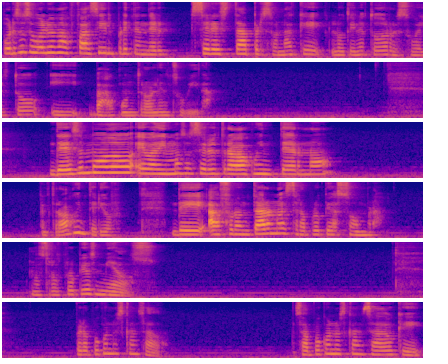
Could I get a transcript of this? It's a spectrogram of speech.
Por eso se vuelve más fácil pretender ser esta persona que lo tiene todo resuelto y bajo control en su vida. De ese modo evadimos hacer el trabajo interno, el trabajo interior, de afrontar nuestra propia sombra, nuestros propios miedos, pero ¿a poco no es cansado? O sea, ¿a poco no es cansado que,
